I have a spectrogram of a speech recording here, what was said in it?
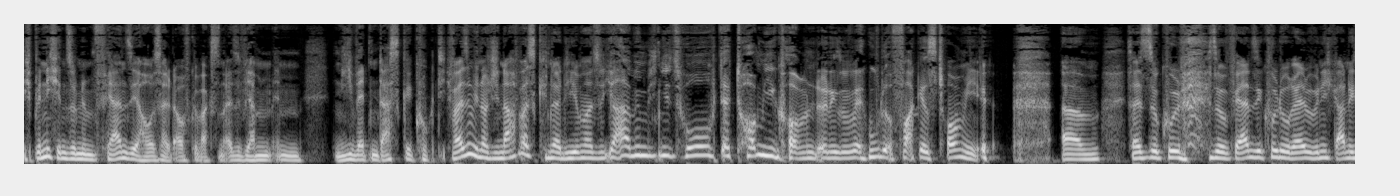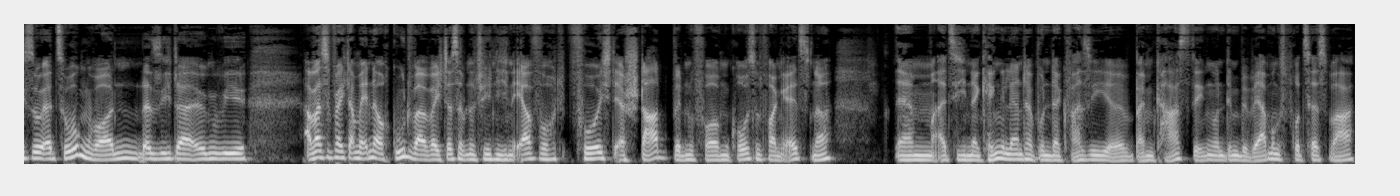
ich bin nicht in so einem Fernsehhaushalt aufgewachsen. Also wir haben im Nie Wetten das geguckt. Ich weiß nämlich noch die Nachbarskinder, die immer so, ja, wir müssen jetzt hoch, der Tommy kommt. Und ich so, who the fuck is Tommy? Ähm, das heißt, so cool, so fernsehkulturell bin ich gar nicht so erzogen worden, dass ich da irgendwie aber was vielleicht am Ende auch gut war, weil ich deshalb natürlich nicht in Ehrfurcht Furcht erstarrt bin vor dem großen Frank Elstner, ähm, als ich ihn dann kennengelernt habe und da quasi äh, beim Casting und im Bewerbungsprozess war,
